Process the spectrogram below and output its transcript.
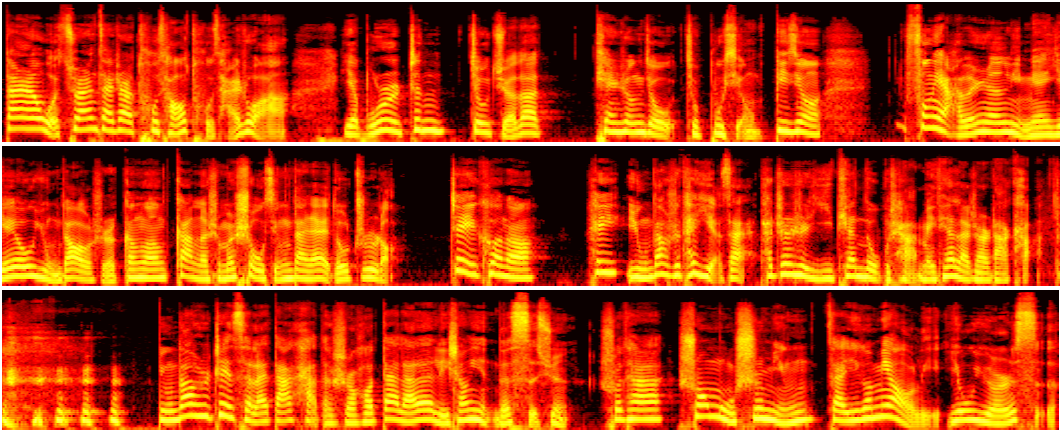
当然，我虽然在这儿吐槽土财主啊，也不是真就觉得天生就就不行。毕竟风雅文人里面也有甬道士，刚刚干了什么兽行，大家也都知道。这一刻呢。嘿，永道士他也在，他真是一天都不差，每天来这儿打卡。永道士这次来打卡的时候，带来了李商隐的死讯，说他双目失明，在一个庙里忧郁而死。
